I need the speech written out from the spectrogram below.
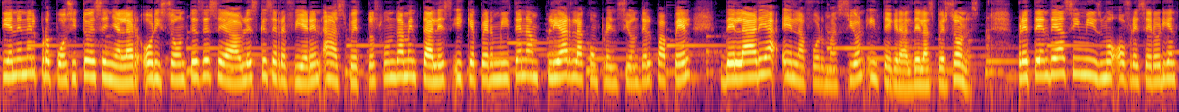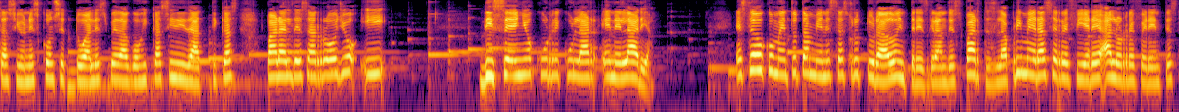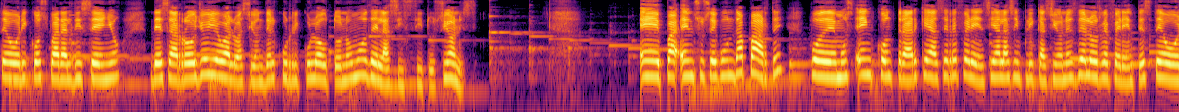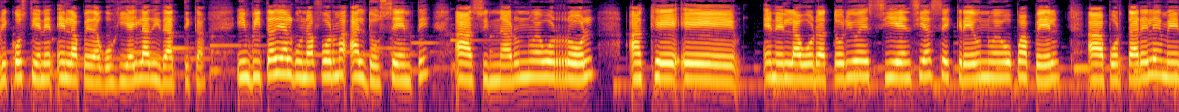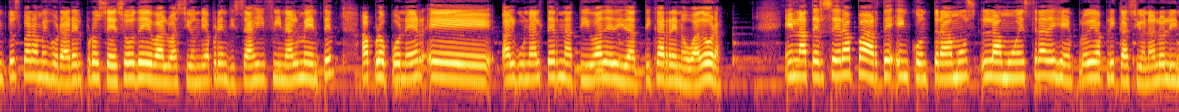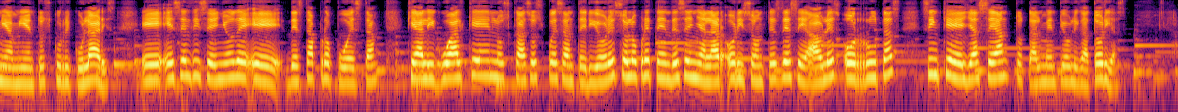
tienen el propósito de señalar horizontes deseables que se refieren a aspectos fundamentales y que permiten ampliar la comprensión del papel del área en la formación integral de las personas. Pretende asimismo ofrecer orientaciones conceptuales, pedagógicas y didácticas para el desarrollo y diseño curricular en el área este documento también está estructurado en tres grandes partes. La primera se refiere a los referentes teóricos para el diseño, desarrollo y evaluación del currículo autónomo de las instituciones. Eh, en su segunda parte podemos encontrar que hace referencia a las implicaciones de los referentes teóricos tienen en la pedagogía y la didáctica. Invita de alguna forma al docente a asignar un nuevo rol, a que eh, en el laboratorio de ciencias se crea un nuevo papel a aportar elementos para mejorar el proceso de evaluación de aprendizaje y finalmente a proponer eh, alguna alternativa de didáctica renovadora. En la tercera parte encontramos la muestra de ejemplo de aplicación a los lineamientos curriculares. Eh, es el diseño de, eh, de, esta propuesta que al igual que en los casos pues anteriores solo pretende señalar horizontes deseables o rutas sin que ellas sean totalmente obligatorias.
